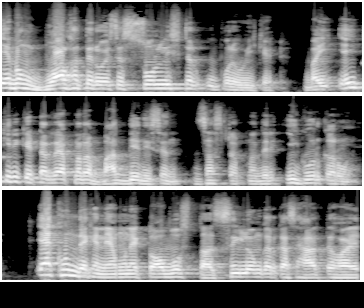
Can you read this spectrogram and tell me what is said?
এবং বল হাতে রয়েছে চল্লিশটার উপরে উইকেট ভাই, এই ক্রিকেটাররে আপনারা বাদ দিয়ে দিছেন জাস্ট আপনাদের ইগোর কারণে। এখন দেখেন এমন একটা অবস্থা, শ্রীলঙ্কার কাছে হারতে হয়,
